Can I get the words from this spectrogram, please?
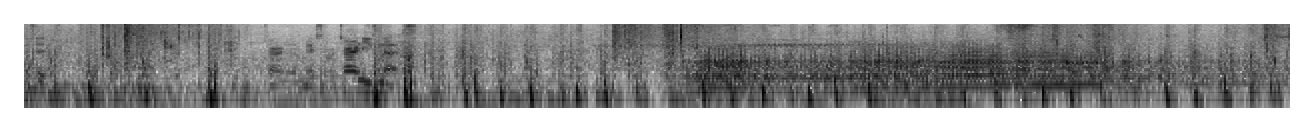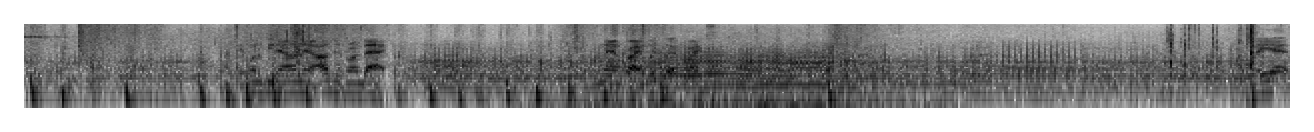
That's it. Turn the mission. Return these nuts. I'll just run back. Oh, man, Price, you at, Price? Where they at?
